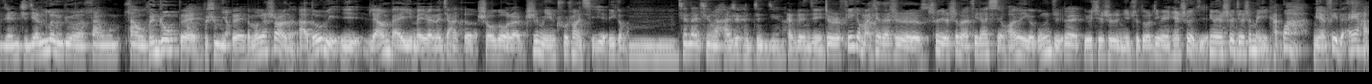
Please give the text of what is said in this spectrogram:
人直接愣住了三五三五分钟，对啊不是秒。对，怎么个事儿呢？Adobe 以两百亿美元的价格收购了知名初创企业 Figma。嗯，现在听了还是很震惊啊。很震惊，就是 Figma 现在是设计师们非常喜欢的一个工具，对尤其是你去做地面线设计，因为设计师们一看，哇，免费的 AI，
